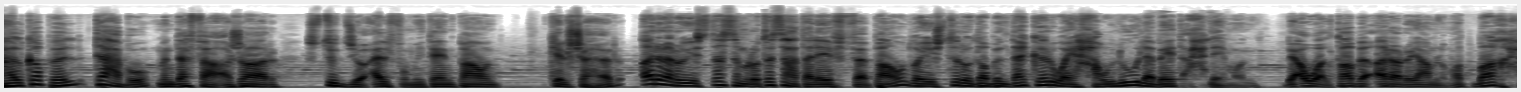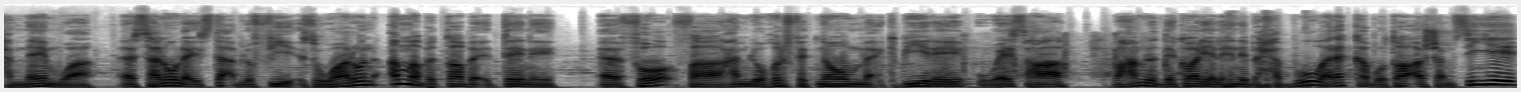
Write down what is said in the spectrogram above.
هال couple تعبوا من دفع أجار استوديو 1200 pound كل شهر. قرروا يستثمروا 9000 pound ويشتروا double decker ويحولوه لبيت أحلامهم. بأول طابق قرروا يعملوا مطبخ حمام وصالون ليستقبلوا فيه زوارهم. أما بالطابق الثاني آه، فوق فعملوا غرفة نوم كبيرة وواسعة وعملوا الديكور يلي هن بحبوه وركبوا طاقة شمسية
